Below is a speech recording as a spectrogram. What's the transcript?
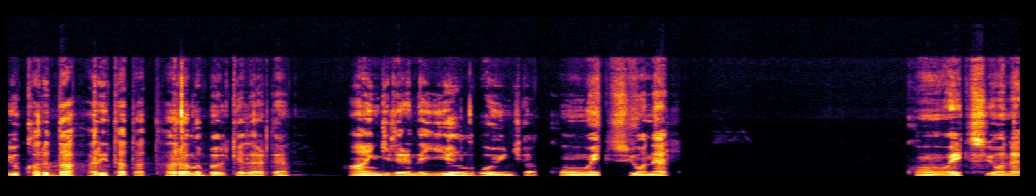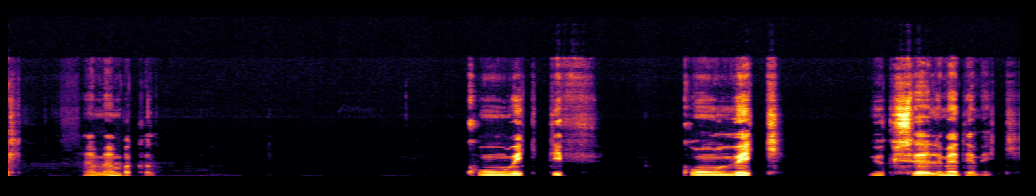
Yukarıda haritada taralı bölgelerden hangilerinde yıl boyunca konveksiyonel konveksiyonel hemen bakalım. Konvektif konvek yükselme demek.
